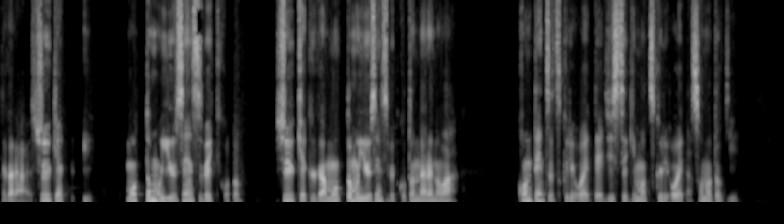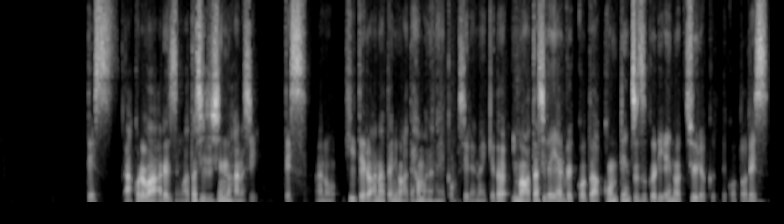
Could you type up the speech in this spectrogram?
だから、集客、最も優先すべきこと、集客が最も優先すべきことになるのは、コンテンツ作り終えて、実績も作り終えたその時です。あ、これはあれですね。私自身の話です。あの、聞いてるあなたには当てはまらないかもしれないけど、今私がやるべきことはコンテンツ作りへの注力ってことです。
